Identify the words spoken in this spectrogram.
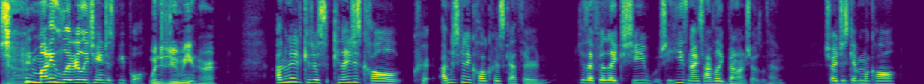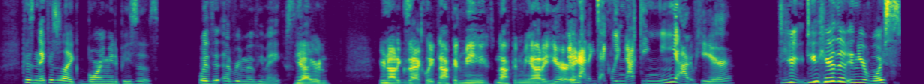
Yeah. Money literally changes people. When did you meet her? I'm gonna just can I just call Chris, I'm just gonna call Chris Gethard because I feel like she, she he's nice. I've like been on shows with him. Should I just give him a call? Because Nick is like boring me to pieces with every move he makes. Yeah, you're you're not exactly knocking me knocking me out of here. You're not exactly knocking me out of here. Do you do you hear that in your voice?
